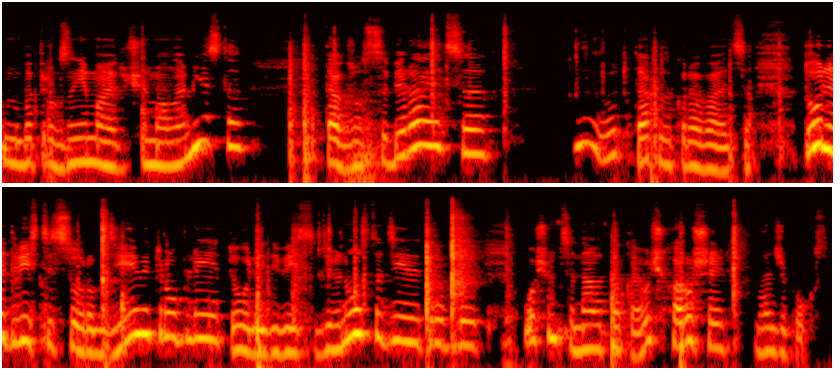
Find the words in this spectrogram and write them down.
Ну, во-первых, занимает очень мало места. Также он собирается. И вот так закрывается. То ли 249 рублей, то ли 299 рублей. В общем, цена вот такая. Очень хороший ланчбокс.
